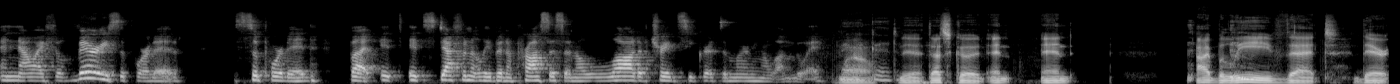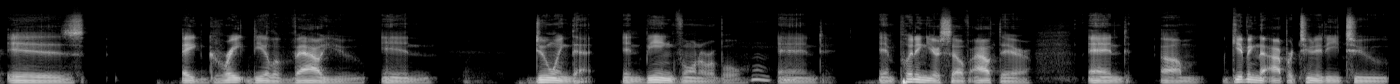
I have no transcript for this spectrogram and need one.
and now i feel very supported supported but it, it's definitely been a process and a lot of trade secrets and learning along the way Wow. good. Yeah, that's good. And and I believe that there is a great deal of value in doing that, in being vulnerable Mhm. and in putting yourself out there and um, giving the opportunity to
